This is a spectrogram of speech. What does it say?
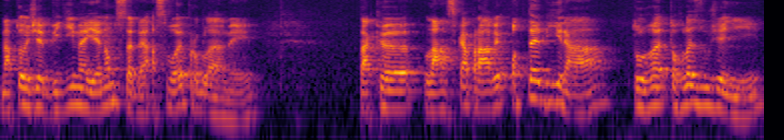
na to, že vidíme jenom sebe a svoje problémy, tak eh, láska právě otevírá tohle, tohle zúžení,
